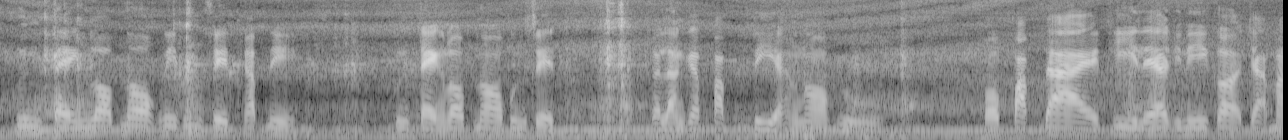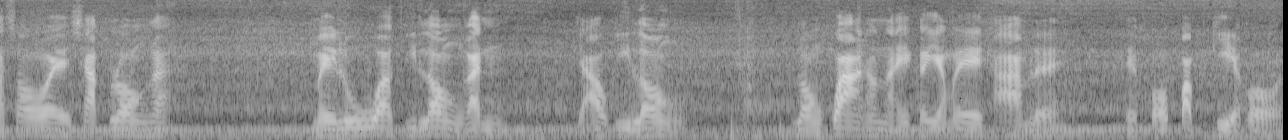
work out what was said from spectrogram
เพิ่งแต่งรอบนอกนี่เพิ่งเสร็จครับนี่เพิ่งแต่งรอบนอกเพิ่งเสร็จกำลังจะปรับเตียข้างนอกอยู่ พอปรับได้ที่แล้วทีนี้ก็จะมาซอยชักล่องครับไม่รู้ว่ากี่ล่องกัน จะเอากี่ล่องลองกว้างเท่าไหนก็ยังไม่ได้ถามเลยแต่ขอปรับเกียร์ก่อน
